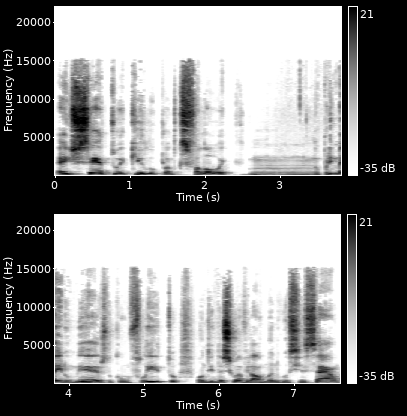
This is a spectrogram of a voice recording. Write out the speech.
exceto aquilo pronto, que se falou hum, no primeiro mês do conflito, onde ainda chegou a haver alguma negociação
